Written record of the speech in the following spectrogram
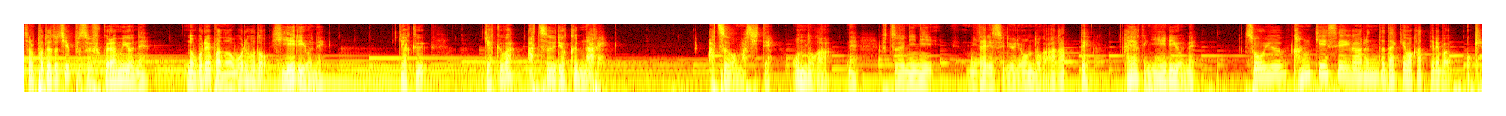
そのポテトチップス膨らむよね。登れば登るほど冷えるよね。逆逆は圧力鍋。圧を増して温度がね普通にに煮たりするより温度が上がって早く煮えるよね。そういう関係性があるんだだけ分かってれば OK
